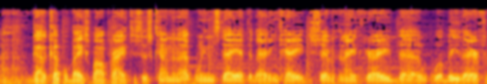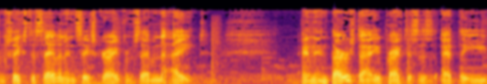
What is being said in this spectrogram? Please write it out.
Uh, got a couple baseball practices coming up Wednesday at the batting cage. Seventh and eighth grade uh, will be there from six to seven, and sixth grade from seven to eight. And then Thursday practices at the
